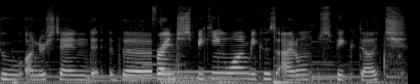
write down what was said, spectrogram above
to understand the french speaking one because i don't speak dutch.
